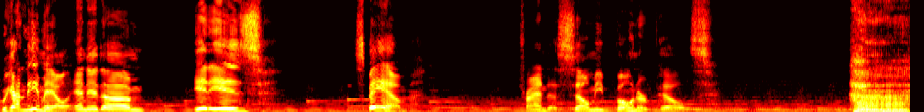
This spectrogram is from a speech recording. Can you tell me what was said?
We got an email, and it, um. It is. Spam. Trying to sell me boner pills. I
